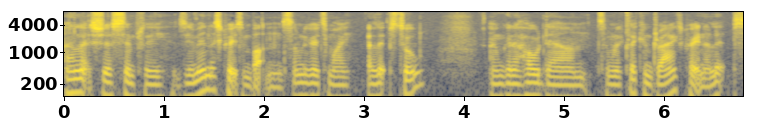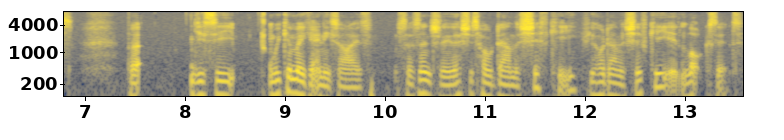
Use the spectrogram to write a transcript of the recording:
And let's just simply zoom in. Let's create some buttons. So I'm going to go to my ellipse tool. I'm going to hold down, so I'm going to click and drag to create an ellipse. But you see, we can make it any size. So essentially, let's just hold down the shift key. If you hold down the shift key, it locks it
